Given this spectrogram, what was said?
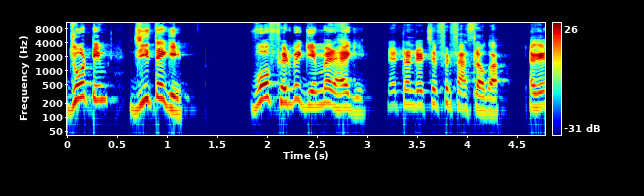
जो टीम जीतेगी, वो फिर भी गेम में रहेगी। नेट रन रेट से फिर फैसला होगा ओके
